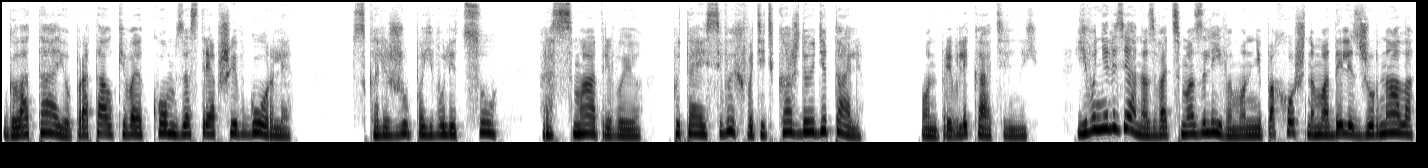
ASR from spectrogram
Глотаю, проталкивая ком, застрявший в горле. Скольжу по его лицу, рассматриваю, пытаясь выхватить каждую деталь. Он привлекательный. Его нельзя назвать смазливым, он не похож на модель из журнала,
